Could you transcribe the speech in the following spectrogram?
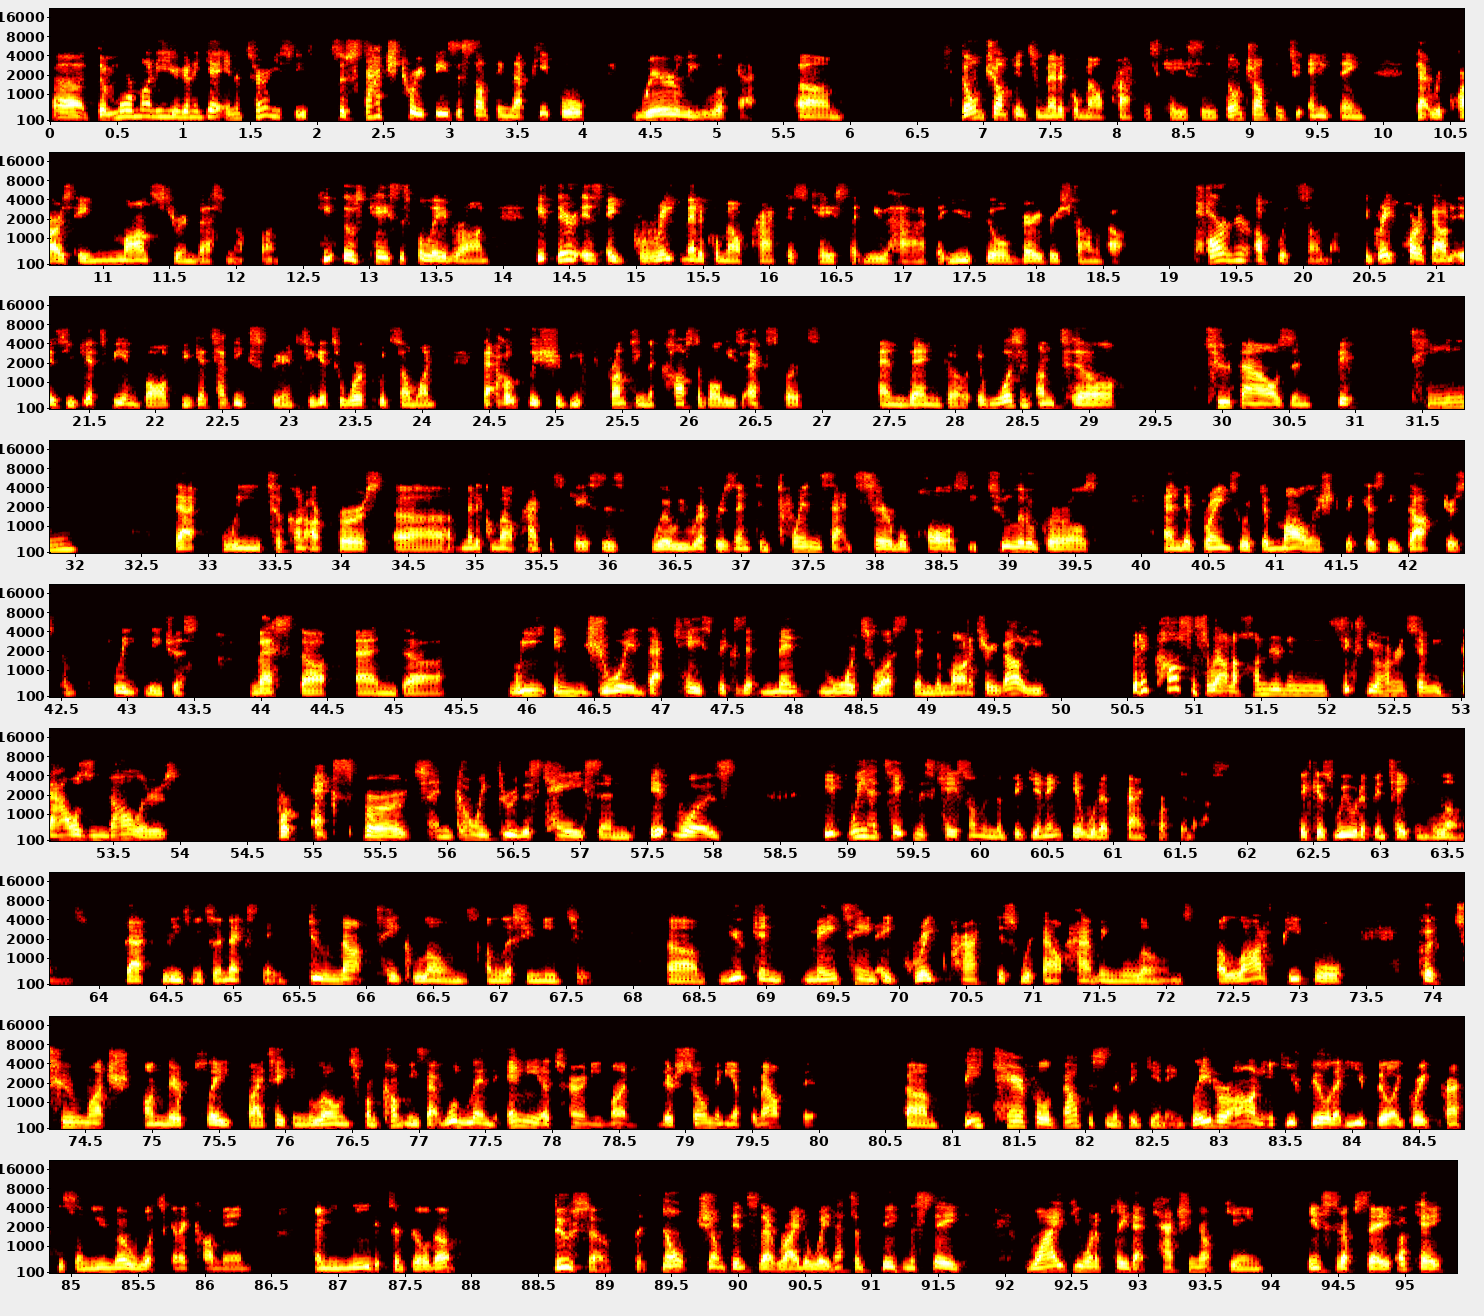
uh, the more money you're going to get in attorney's fees. So statutory fees is something that people rarely look at. Um, don't jump into medical malpractice cases. Don't jump into anything that requires a monster investment upfront keep those cases for later on. If there is a great medical malpractice case that you have that you feel very, very strong about, partner up with someone. The great part about it is you get to be involved, you get to have the experience, you get to work with someone that hopefully should be fronting the cost of all these experts and then go. It wasn't until 2015 that we took on our first uh, medical malpractice cases where we represented twins that had cerebral palsy, two little girls, and their brains were demolished because the doctors completely just messed up. And uh, we enjoyed that case because it meant more to us than the monetary value. But it cost us around 160 or 170 thousand dollars for experts and going through this case. And it was, if we had taken this case on in the beginning, it would have bankrupted us because we would have been taking loans. That leads me to the next thing. Do not take loans unless you need to. Um, you can maintain a great practice without having loans. A lot of people put too much on their plate by taking loans from companies that will lend any attorney money. There's so many of them out there um, be careful about this in the beginning. Later on, if you feel that you've built a great practice and you know what's going to come in and you need it to build up, do so. But don't jump into that right away. That's a big mistake. Why do you want to play that catching up game instead of say, okay,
